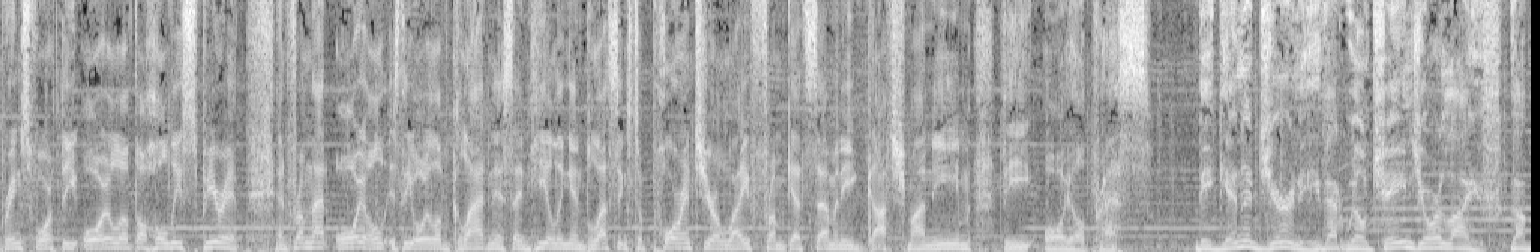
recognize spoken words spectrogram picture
brings forth the oil of the Holy Spirit. And from that oil is the oil of gladness and healing and blessings to pour into your life from Gethsemane, Gatshmanim, the oil press. Begin a journey that will change your life. The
